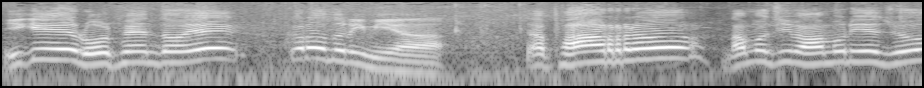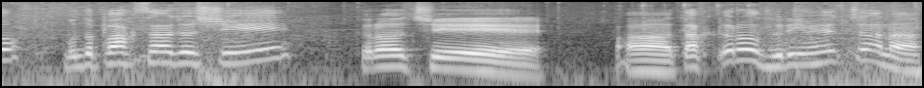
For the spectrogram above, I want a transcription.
이게 롤팬더의 끌어들임이야 자 바로 나머지 마무리해줘. 문도 박스 아저씨. 그렇지. 아 딱 끌어들임 했잖아.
